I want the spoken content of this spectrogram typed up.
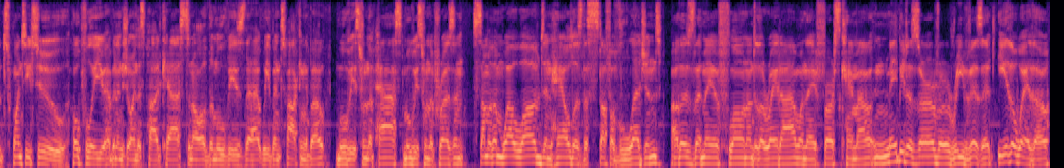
episode 22. Hopefully, you have been enjoying this podcast and all of the movies that we've been talking about. Movies from the past, movies from the present. Some of them well loved and hailed as the stuff of legend. Others that may have flown under the radar when they first came out and maybe deserve a revisit. Either way, though,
